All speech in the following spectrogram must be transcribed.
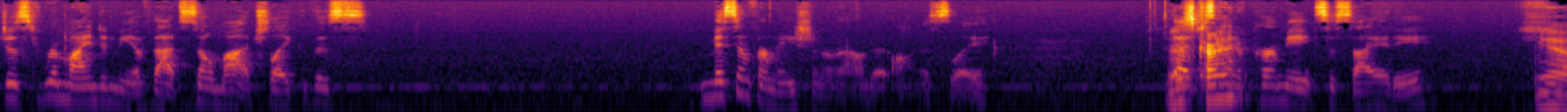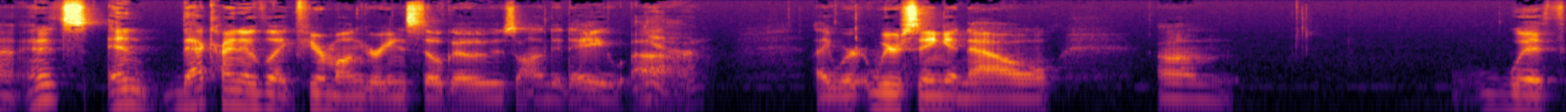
just reminded me of that so much. Like this misinformation around it, honestly. That's that kind kind of- of permeates society. Yeah, and it's and that kind of like fear mongering still goes on today. Uh, Yeah. like we're we're seeing it now, um, with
